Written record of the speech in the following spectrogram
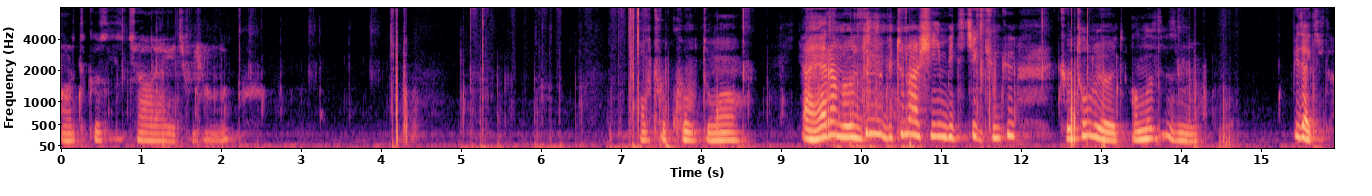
Artık hızlı çağa geçmiş olduk. Abi çok korktum ha. Ya her an öldüm mü bütün her şeyim bitecek. Çünkü kötü oluyor. Anladınız mı? Bir dakika.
